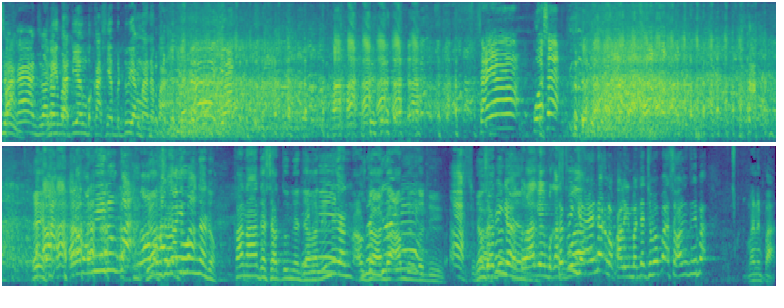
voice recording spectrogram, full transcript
Silakan, silakan, Ini Pak. tadi yang bekasnya bedu yang mana Pak? Saya puasa. Nggak mau minum, Pak. Mau Yang Pak. satunya dong. Karena ada satunya, jangan ini kan sudah Anda ambil tadi. Ah, Yang tapi satunya. nggak. Satu lagi yang bekas Tapi gua. nggak enak loh kalimatnya. Coba Pak, soalnya tadi Pak. Mana Pak?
